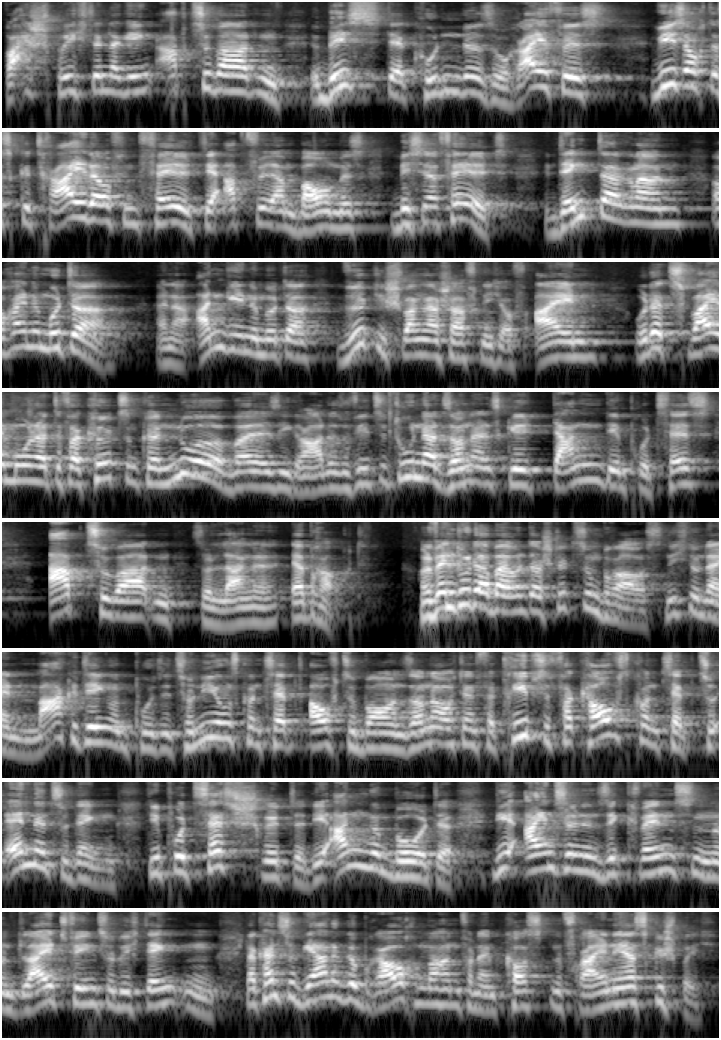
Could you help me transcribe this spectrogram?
was spricht denn dagegen abzuwarten, bis der Kunde so reif ist, wie es auch das Getreide auf dem Feld, der Apfel am Baum ist, bis er fällt. Denkt daran, auch eine Mutter, eine angehende Mutter wird die Schwangerschaft nicht auf ein oder zwei Monate verkürzen können, nur weil sie gerade so viel zu tun hat, sondern es gilt dann, den Prozess abzuwarten, solange er braucht. Und wenn du dabei Unterstützung brauchst, nicht nur dein Marketing- und Positionierungskonzept aufzubauen, sondern auch dein Vertriebs- und Verkaufskonzept zu Ende zu denken, die Prozessschritte, die Angebote, die einzelnen Sequenzen und Leitfäden zu durchdenken, dann kannst du gerne Gebrauch machen von einem kostenfreien Erstgespräch.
